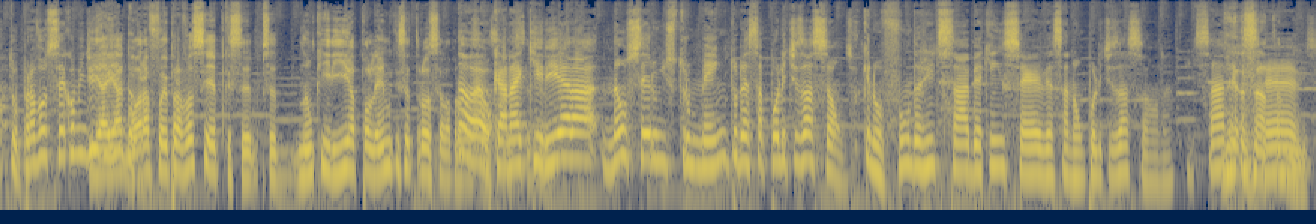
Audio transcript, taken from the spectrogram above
Exato, pra você como E indivíduo. aí agora foi pra você, porque você, você não queria a polêmica e você trouxe ela pra Não, você. é, o que a? Nike queria era não ser um instrumento dessa politização. Só que no fundo a gente sabe a quem serve essa não politização, né? A gente sabe a quem serve. Exatamente.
